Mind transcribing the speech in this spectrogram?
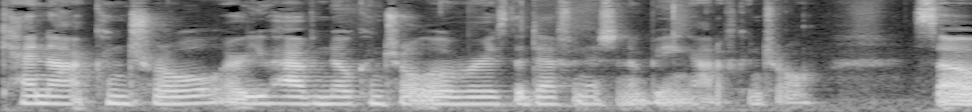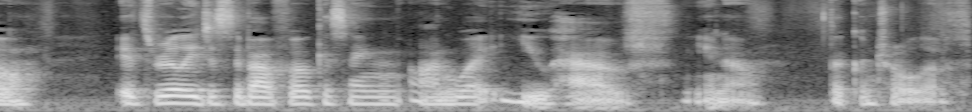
cannot control or you have no control over is the definition of being out of control. So it's really just about focusing on what you have, you know, the control of.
